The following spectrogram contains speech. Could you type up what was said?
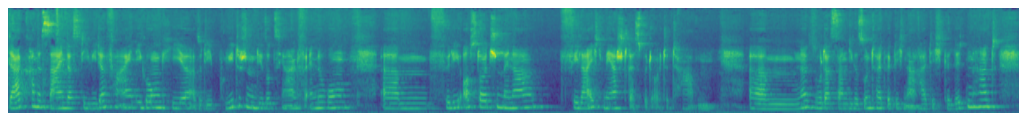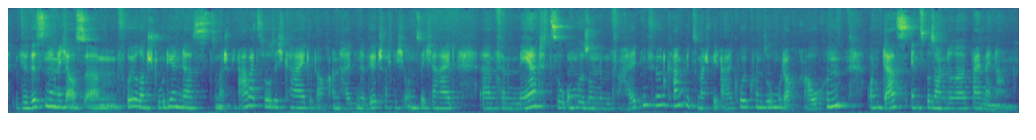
da kann es sein, dass die Wiedervereinigung hier, also die politischen und die sozialen Veränderungen, ähm, für die ostdeutschen Männer vielleicht mehr Stress bedeutet haben, ähm, ne, so dass dann die Gesundheit wirklich nachhaltig gelitten hat. Wir wissen nämlich aus ähm, früheren Studien, dass zum Beispiel Arbeitslosigkeit oder auch anhaltende wirtschaftliche Unsicherheit äh, vermehrt zu ungesundem Verhalten führen kann, wie zum Beispiel Alkoholkonsum oder auch Rauchen und das insbesondere bei Männern.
